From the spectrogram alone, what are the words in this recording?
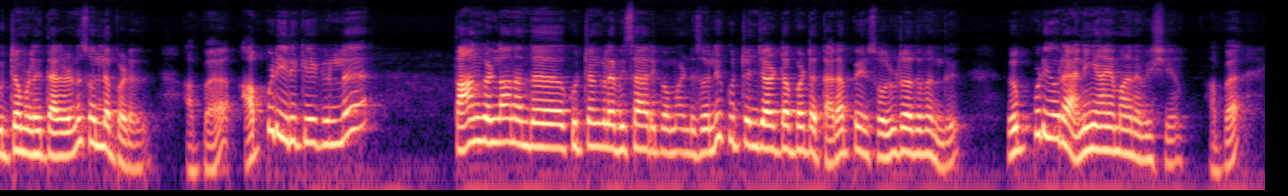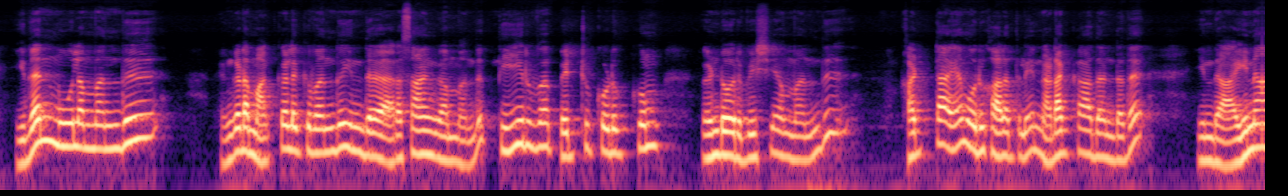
குற்றமிழைத்தார்கள்னு சொல்லப்படுது. அப்போ அப்படி இருக்கைக்குள்ள தாங்கள்லாம் அந்த குற்றங்களை விசாரிப்போமான்னு சொல்லி குற்றஞ்சாட்டப்பட்ட தரப்பை சொல்கிறது வந்து எப்படி ஒரு அநியாயமான விஷயம்? அப்போ இதன் மூலம் வந்து எங்களோட மக்களுக்கு வந்து இந்த அரசாங்கம் வந்து தீர்வை பெற்று கொடுக்கும் என்ற ஒரு விஷயம் வந்து கட்டாயம் ஒரு காலத்திலேயே நடக்காதுன்றதை இந்த ஐநா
